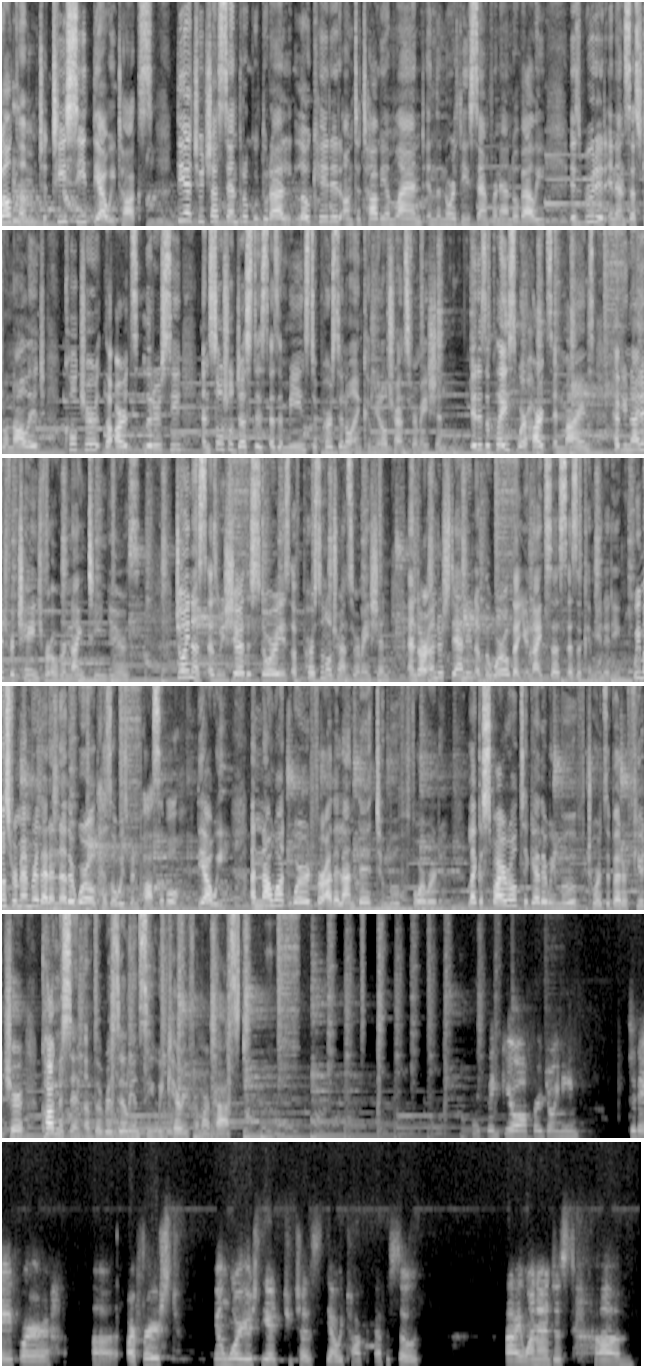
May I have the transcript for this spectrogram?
Welcome to TC Tiawi Talks, Tia Chucha Centro Cultural, located on Tataviam land in the northeast San Fernando Valley, is rooted in ancestral knowledge, culture, the arts, literacy, and social justice as a means to personal and communal transformation. It is a place where hearts and minds have united for change for over 19 years. Join us as we share the stories of personal transformation and our understanding of the world that unites us as a community. We must remember that another world has always been possible. Tiawi, a Nahuatl word for adelante to move forward. Like a spiral, together we move towards a better future, cognizant of the resiliency we carry from our past. Thank you all for joining today for uh, our first Young Warriors Tia Chuchas We Talk episode. I want to just, um,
